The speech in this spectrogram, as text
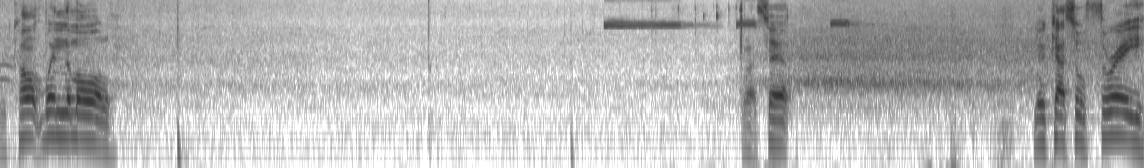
we can't win them all. That's it. Newcastle 3.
